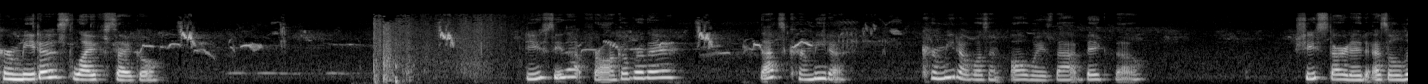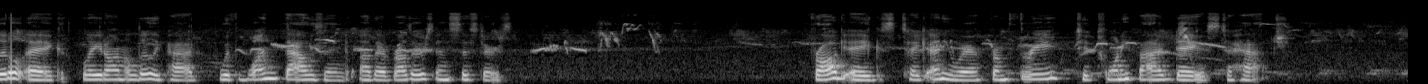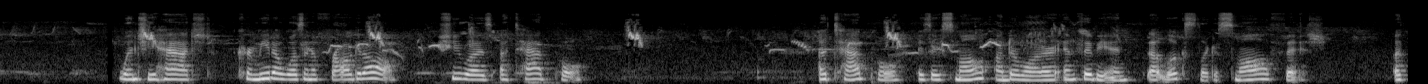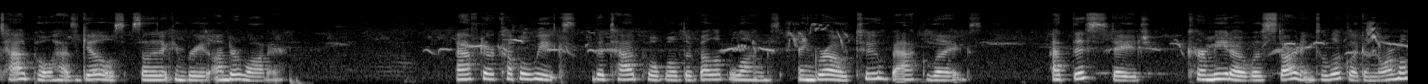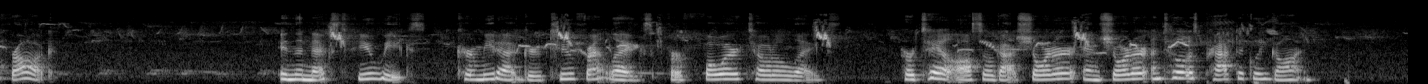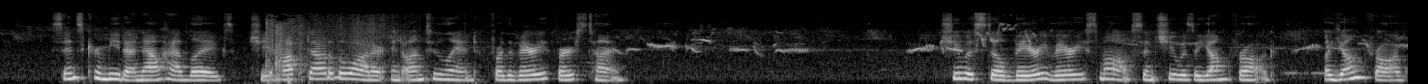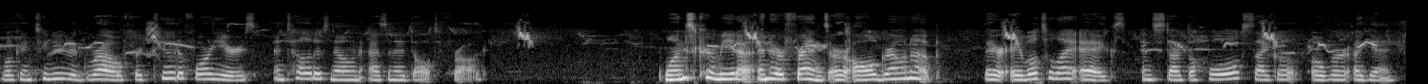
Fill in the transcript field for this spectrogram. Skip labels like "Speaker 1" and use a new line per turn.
Kermita's life cycle. Do you see that frog over there? That's Kermita. Kermita wasn't always that big, though. She started as a little egg laid on a lily pad with 1,000 other brothers and sisters. Frog eggs take anywhere from 3 to 25 days to hatch. When she hatched, Kermita wasn't a frog at all. She was a tadpole. A tadpole is a small underwater amphibian that looks like a small fish. A tadpole has gills so that it can breathe underwater. After a couple weeks, the tadpole will develop lungs and grow two back legs. At this stage, Kermita was starting to look like a normal frog. In the next few weeks, Kermita grew two front legs for four total legs. Her tail also got shorter and shorter until it was practically gone. Since Kermita now had legs, she hopped out of the water and onto land for the very first time. She was still very, very small since she was a young frog, a young frog will continue to grow for two to four years until it is known as an adult frog. Once Kermita and her friends are all grown up, they are able to lay eggs and start the whole cycle over again.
